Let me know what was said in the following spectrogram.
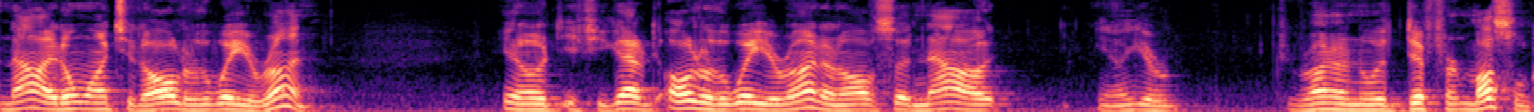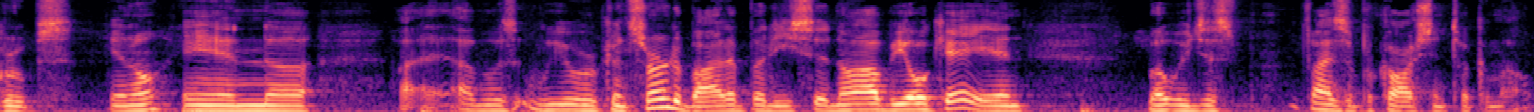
now. I don't want you to alter the way you run. You know, if you got to alter the way you run, and all of a sudden now, it, you know, you're running with different muscle groups. You know, and uh, I, I was we were concerned about it, but he said, no, I'll be okay. And but we just, as a precaution, took him out.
